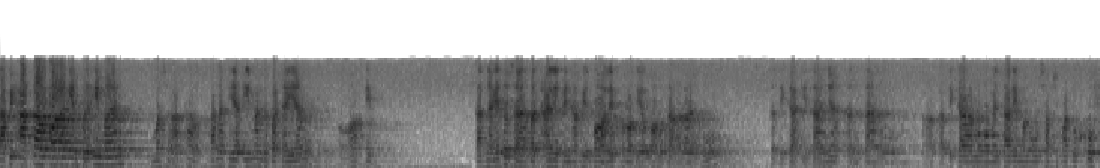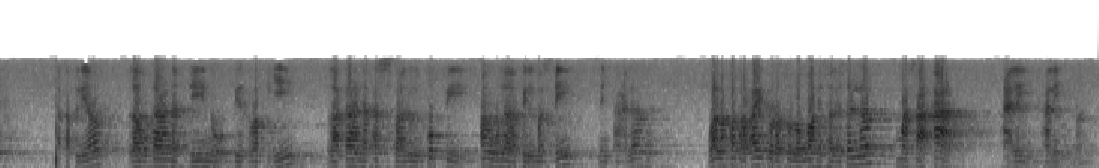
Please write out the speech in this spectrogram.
Tapi akal orang yang beriman masuk akal karena dia iman kepada yang gaib. Karena itu sahabat Ali bin Abi Thalib radhiyallahu taala ketika ditanya tentang uh, ketika mengomentari mengusap sepatu khuf kata beliau lauka nadinu birra'yi lakana asfalul khuffi aula bil mas'i min a'lahu wa laqad ra'aitu Rasulullah sallallahu alaihi wasallam masaha alaihi alaihi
